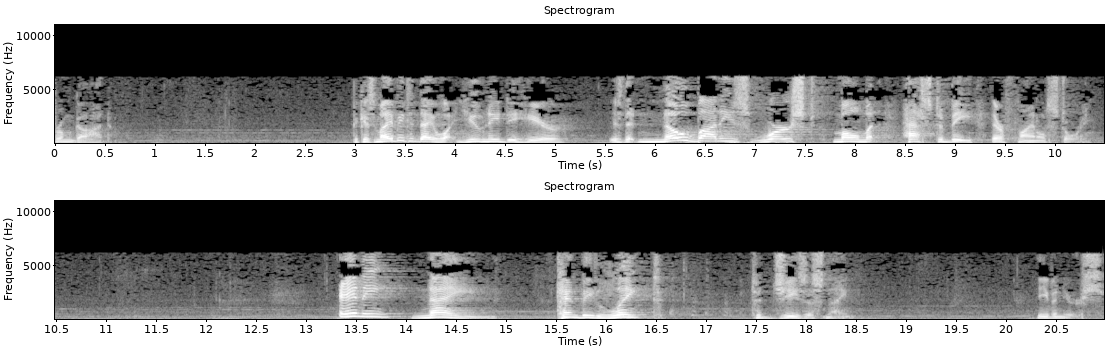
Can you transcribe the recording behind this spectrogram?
from God? Because maybe today what you need to hear is that nobody's worst moment has to be their final story. Any name can be linked to Jesus' name, even yours.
